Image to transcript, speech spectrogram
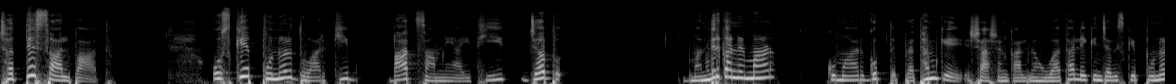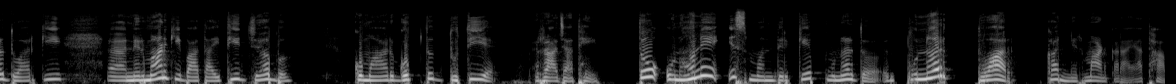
36 साल बाद उसके पुनर्द्वार की बात सामने आई थी जब मंदिर का निर्माण कुमारगुप्त प्रथम के शासनकाल में हुआ था, लेकिन जब इसके पुनर्द्वार की निर्माण की बात आई थी, जब कुमारगुप्त द्वितीय राजा थे तो उन्होंने इस मंदिर के पुनर्द, पुनर्द्वार का निर्माण कराया था।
